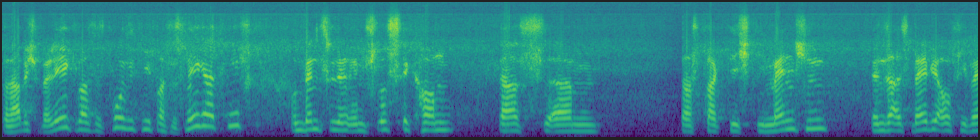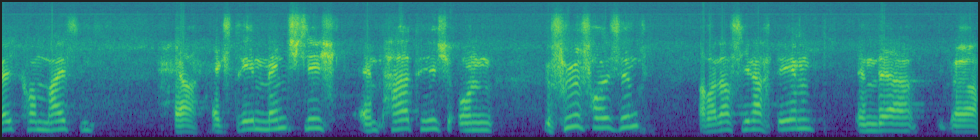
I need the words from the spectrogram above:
Dann habe ich überlegt, was ist positiv, was ist negativ. Und bin zu dem Entschluss gekommen, dass, ähm, dass praktisch die Menschen, wenn sie als Baby auf die Welt kommen, meistens ja, extrem menschlich, empathisch und gefühlvoll sind, aber dass je nachdem in der äh,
